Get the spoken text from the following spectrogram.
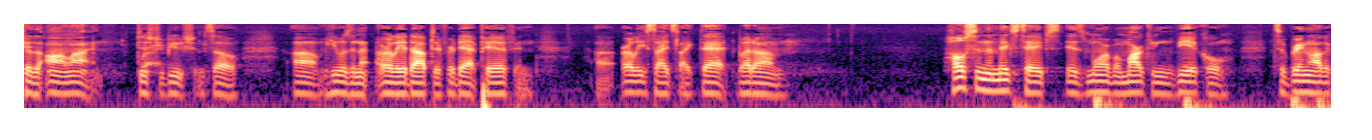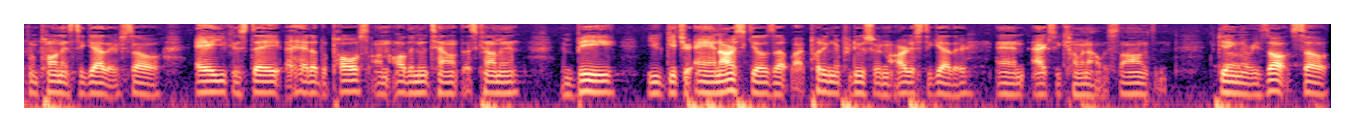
to the online distribution. So um, he was an early adopter for DatPiff and uh, early sites like that. But um, hosting the mixtapes is more of a marketing vehicle to bring all the components together. So, A, you can stay ahead of the pulse on all the new talent that's coming, and B, you get your A&R skills up by putting the producer and the artist together and actually coming out with songs and getting the results. So,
